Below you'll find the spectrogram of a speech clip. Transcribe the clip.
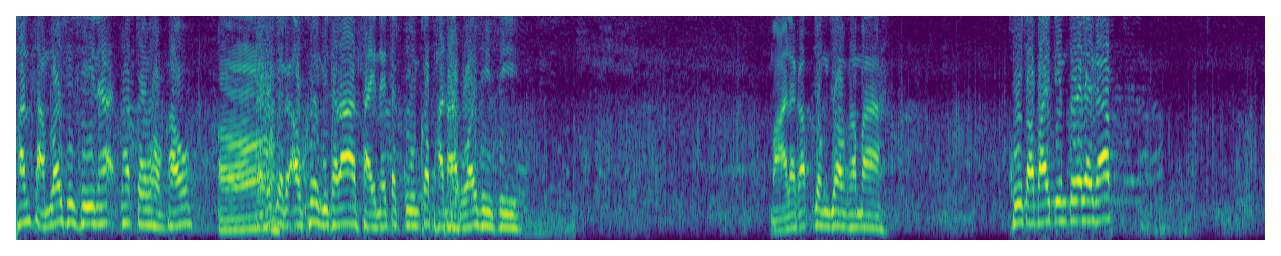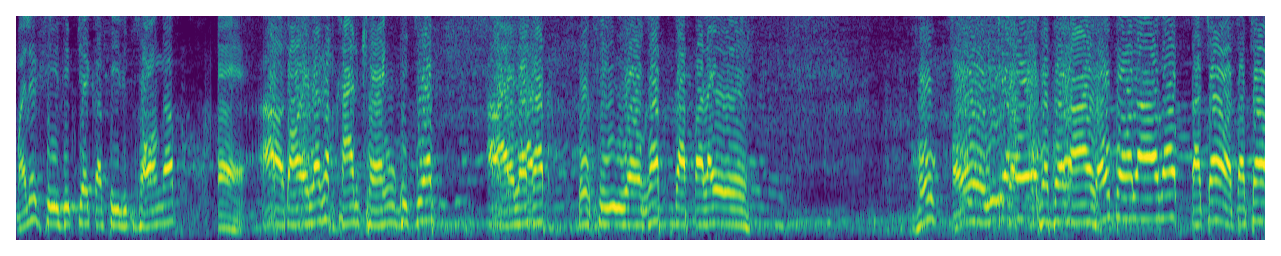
พันสามร้อยซีซีนะฮะถ้าโตของเขาอ๋อแต่ถ้าเกิดเอาเครื่องวิทาร่าใส่ในตระกูลก็พันหกร้อยซีซี มาแล้วครับย่องย่องๆเข้ามา คู่ต่อไปเตรียมตัวเลยครับ หมายเลข 47 กับ 42 ครับแอบอ้าวต่อยแล้วครับคานแข็งพี่เจี๊ยบตายแล้วครับหกสี่เอียวครับกับอะไรเอ่ยหกโอ้วิทยาสปปลาวสปลาวครับตาจ้อตาจ้อ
